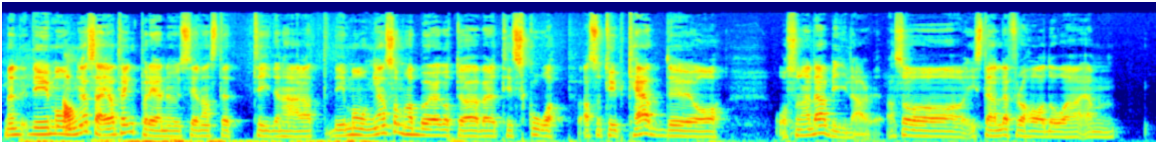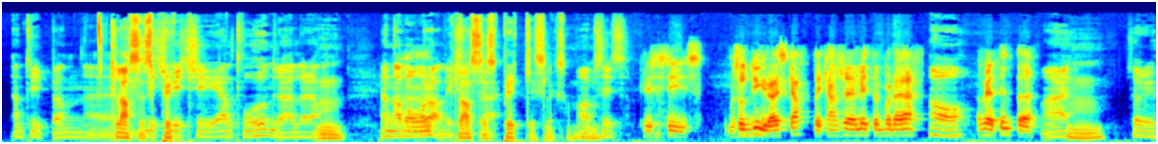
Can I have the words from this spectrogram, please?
Men det är ju många så här, jag har tänkt på det nu senaste tiden här att det är många som har börjat gått över till skåp, alltså typ Caddy och, och sådana där bilar. Alltså istället för att ha då en, en typ en eh, Klassisk pick. Mitsubishi L200 eller en, Mm. en Navara liksom. Klassisk pickis liksom. Ja precis. Precis. Men så dyra i skatt, det kanske är lite på det. Ja, Jag vet inte. nej, Mm. så är det ju.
